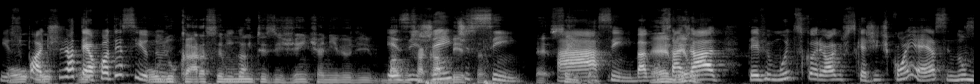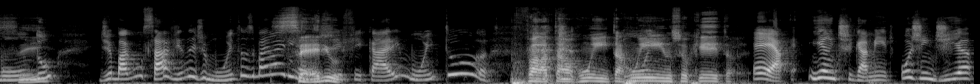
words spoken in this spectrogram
Isso Ou- pode ou- já ter ou- acontecido. Ou do cara ser Igual- muito exigente a nível de bagunçar Exigente, cabeça. sim. É. Ah, sim, É bagunçar mesmo? já. Teve muitos coreógrafos que a gente conhece no mundo de bagunçar a vida de muitos bailarinos. Sério? De ficarem muito. Fala, tá ruim, tá ruim, não sei o quê. Tá... É, e antigamente, hoje em dia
